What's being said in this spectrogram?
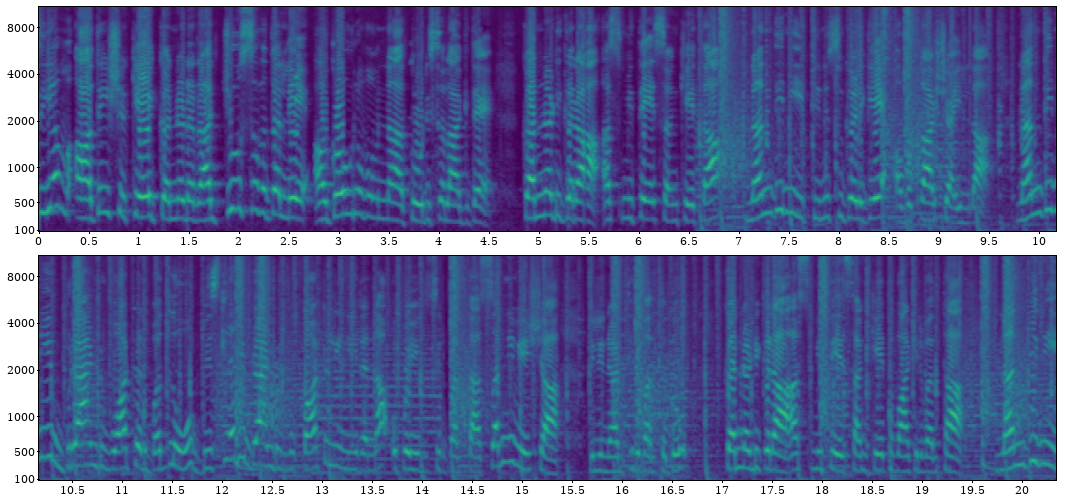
ಸಿಎಂ ಆದೇಶಕ್ಕೆ ಕನ್ನಡ ರಾಜ್ಯೋತ್ಸವದಲ್ಲೇ ಅಗೌರವವನ್ನ ತೋರಿಸಲಾಗಿದೆ. ಕನ್ನಡಿಗರ ಅಸ್ಮಿತೆ ಸಂಕೇತ, ನಂದಿನಿ ತಿನಿಸುಗಳಿಗೆ ಅವಕಾಶ ಇಲ್ಲ. ನಂದಿನಿ ಬ್ರ್ಯಾಂಡ್ ವಾಟರ್ ಬದಲು ಬಿಸ್ಲರಿ ಬ್ರ್ಯಾಂಡ್ ಬಾಟಲಿ ನೀರನ್ನ ಉಪಯೋಗಿಸಿರುವಂತಹ ಸನ್ನಿವೇಶ ಇಲ್ಲಿ ನಡೆದಿರುವಂತದ್ದು ಕನ್ನಡಿಗರ ಅಸ್ಮಿತೆ ಸಂಕೇತವಾಗಿರುವಂತಹ ನಂದಿನಿ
